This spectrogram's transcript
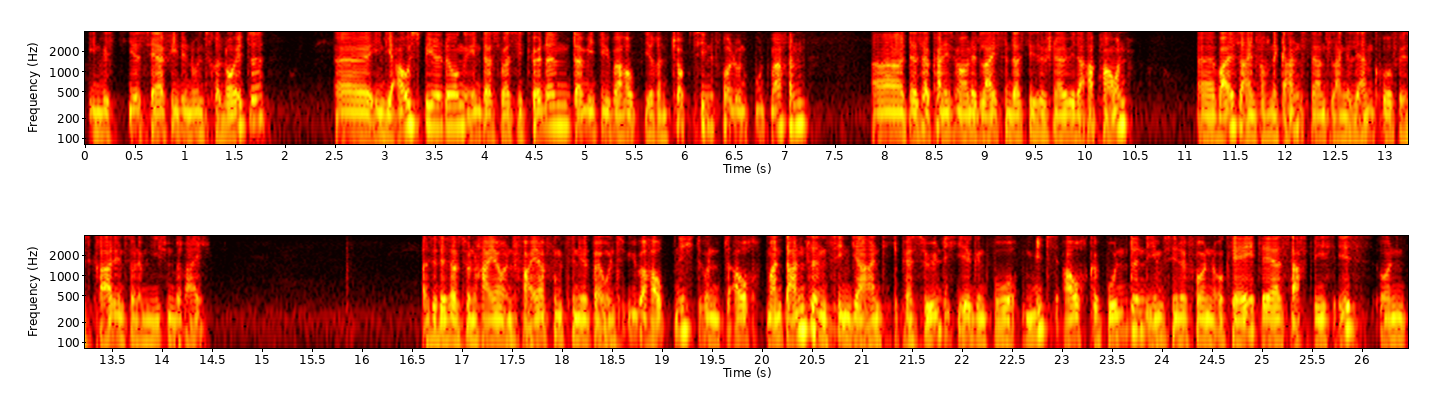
investiere sehr viel in unsere Leute äh, in die Ausbildung, in das, was sie können, damit die überhaupt ihren Job sinnvoll und gut machen. Äh, deshalb kann ich es mir auch nicht leisten, dass die so schnell wieder abhauen, äh, weil es einfach eine ganz, ganz lange Lernkurve ist, gerade in so einem Nischenbereich. Also deshalb so ein Hire and Fire funktioniert bei uns überhaupt nicht und auch Mandanten sind ja an dich persönlich irgendwo mit auch gebunden im Sinne von, okay, der sagt, wie es ist und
